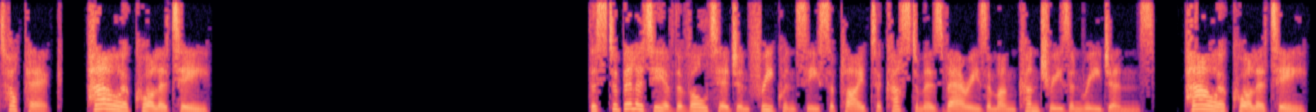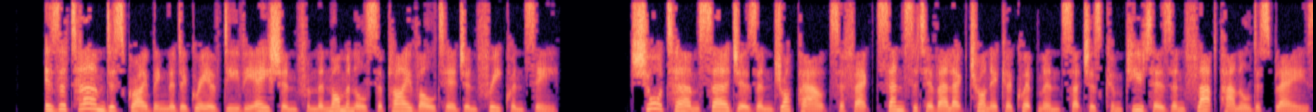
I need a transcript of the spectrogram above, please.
Topic: Power quality. The stability of the voltage and frequency supplied to customers varies among countries and regions. Power quality is a term describing the degree of deviation from the nominal supply voltage and frequency. Short-term surges and dropouts affect sensitive electronic equipment such as computers and flat panel displays.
